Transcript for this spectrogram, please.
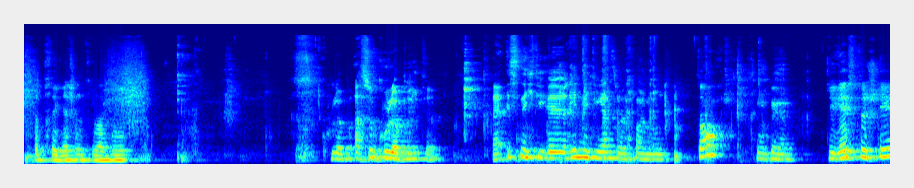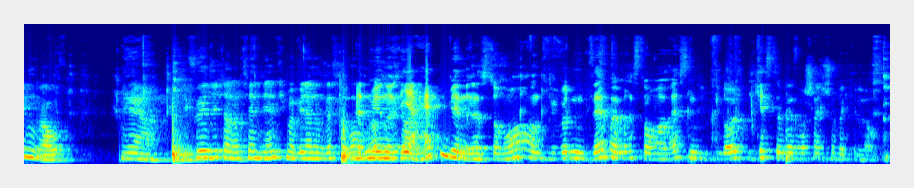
Ich hab's vergessen zu sagen. Cooler, achso, cooler Brite. Er ist nicht die, äh, redet nicht die ganze Zeit Mund. Doch, Okay. die Gäste stehen drauf. Ja. Die fühlen sich dann, als wären sie endlich mal wieder in ein Restaurant. Hätten wir ein, ja, hätten wir ein Restaurant und wir würden selber im Restaurant essen, die Leute, die Gäste wären wahrscheinlich schon weggelaufen.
